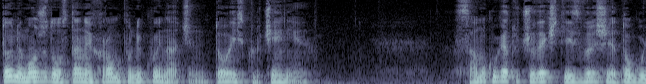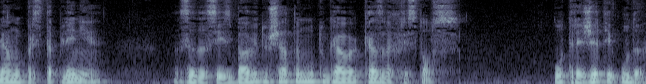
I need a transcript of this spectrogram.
той не може да остане хром по никой начин. То е изключение. Само когато човек ще извърши едно голямо престъпление, за да се избави душата му, тогава казва Христос. Отрежете уда,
